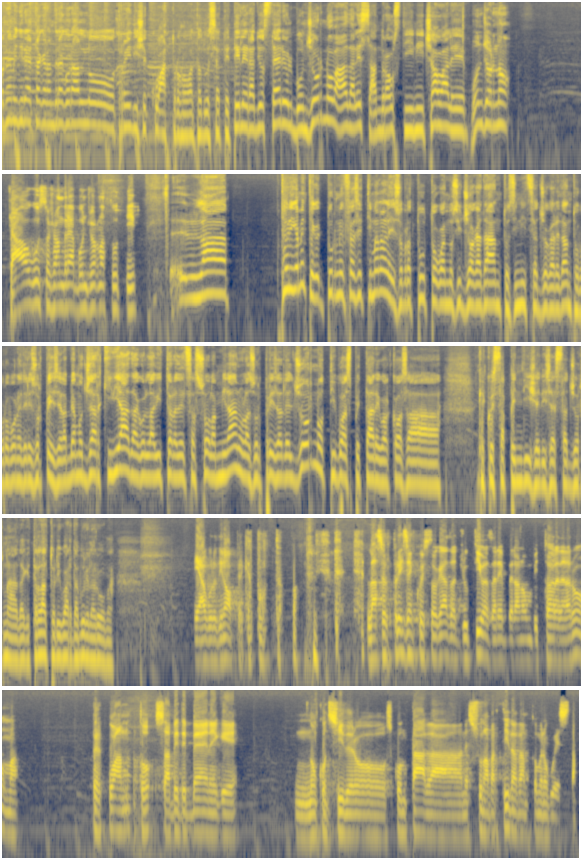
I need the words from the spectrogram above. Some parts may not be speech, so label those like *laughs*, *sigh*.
Torniamo in diretta con Andrea Corallo 13 e 4 927 Teleradio Stereo. Il buongiorno va ad Alessandro Austini. Ciao Ale. Buongiorno. Ciao Augusto, ciao Andrea, buongiorno a tutti. La Teoricamente il turno infrasettimanale, soprattutto quando si gioca tanto, si inizia a giocare tanto, propone delle sorprese. L'abbiamo già archiviata con la vittoria del Sassuolo a Milano, la sorpresa del giorno, o ti può aspettare qualcosa che questa appendice di sesta giornata, che tra l'altro riguarda pure la Roma? Mi auguro di no, perché appunto *laughs* la sorpresa in questo caso aggiuntiva sarebbe la non vittoria della Roma, per quanto sapete bene che non considero scontata nessuna partita, tantomeno questa.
